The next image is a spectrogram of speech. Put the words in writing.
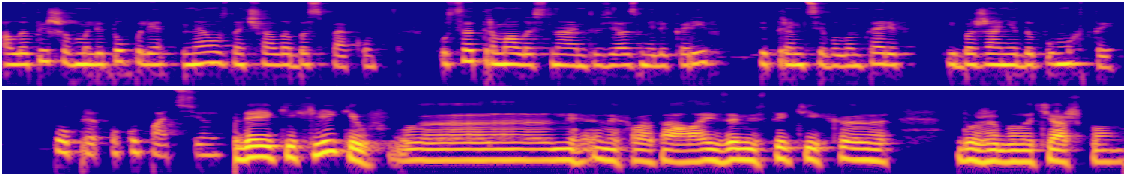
але тиша в Мелітополі не означала безпеку. Усе трималось на ентузіазмі лікарів, підтримці волонтерів і бажанні допомогти, попри окупацію. Деяких ліків е, не, не вистачало, і замістити їх е, дуже було тяжко.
